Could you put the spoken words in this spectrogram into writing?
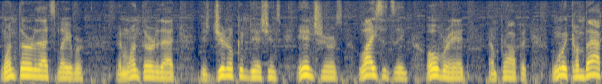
one third of that's labor, and one third of that is general conditions, insurance, licensing, overhead, and profit. When we come back,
